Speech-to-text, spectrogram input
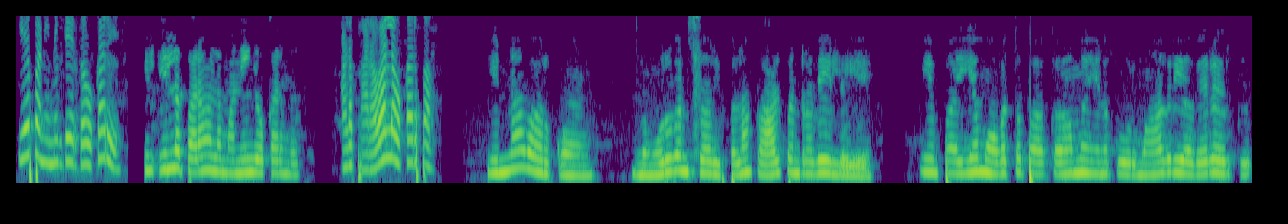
ஏப்பா நின்றுக்கிட்டே இருக்க? உட்காரு. இல்- இல்ல பரவாயில்லம்மா. நீங்க உட்காருங்க. அட பரவாயில்ல உட்காருப்பா. என்னவா இருக்கும்? இந்த முருகன் சார் இப்பெல்லாம் கால் பண்றதே இல்லையே. என் பையன் முகத்தை பார்க்காம எனக்கு ஒரு மாதிரியா வேற இருக்கு.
